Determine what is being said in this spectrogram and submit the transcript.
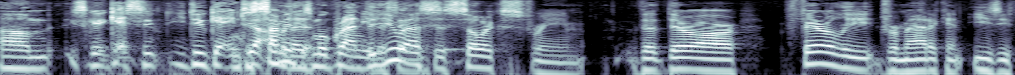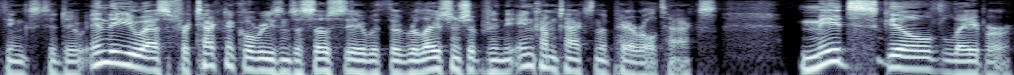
Um, it gets you do get into Yeah, some I mean, of those the- more granular. The U.S. things. is so extreme that there are fairly dramatic and easy things to do. In the U.S., for technical reasons associated with the relationship between the income tax and the payroll tax, mid skilled labor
